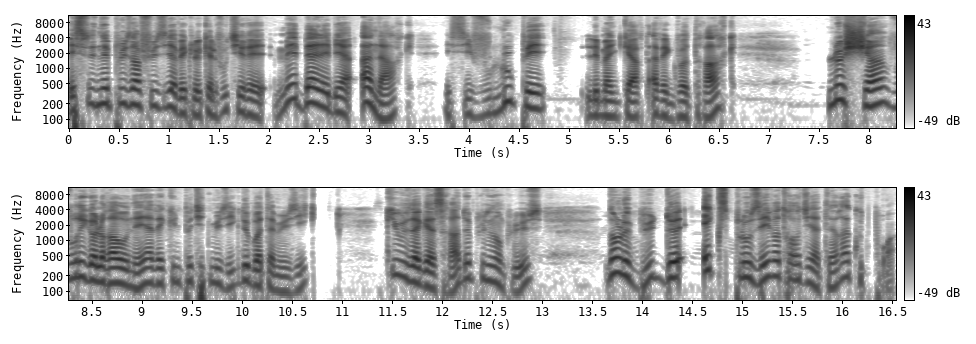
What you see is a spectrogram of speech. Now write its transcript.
Et ce n'est plus un fusil avec lequel vous tirez, mais bel et bien un arc. Et si vous loupez les minecarts avec votre arc, le chien vous rigolera au nez avec une petite musique de boîte à musique qui vous agacera de plus en plus dans le but de exploser votre ordinateur à coups de poing.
